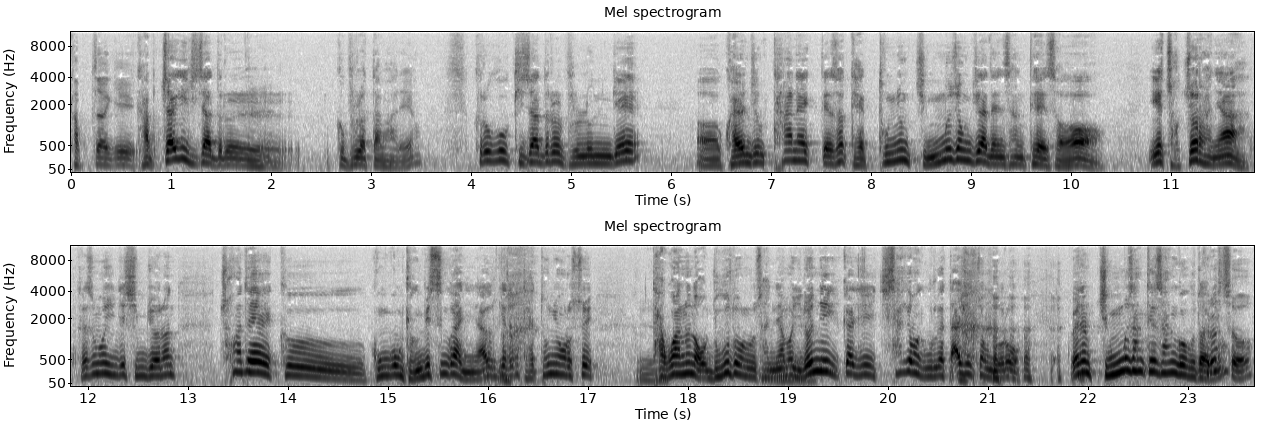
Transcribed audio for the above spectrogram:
갑자기 갑자기 기자들을 그 불렀단 말이에요. 그리고 기자들을 부른 게 어, 과연 지금 탄핵돼서 대통령 직무정지가 된 상태에서 이게 적절하냐. 그래서 뭐 이제 심지어는 청와대 그 공공경비 쓴 거 아니냐. 그렇게 되면 대통령으로서 다과는 어, 누구 돈으로 샀냐. 뭐 이런 얘기까지 치사하게 막 우리가 따질 정도로. 왜냐면 직무 상태에서 한 거거든요. 그렇죠.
